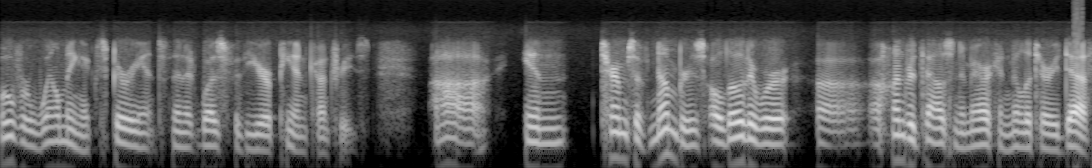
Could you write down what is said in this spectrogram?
overwhelming experience than it was for the European countries. Uh, in terms of numbers, although there were uh, 100,000 American military deaths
